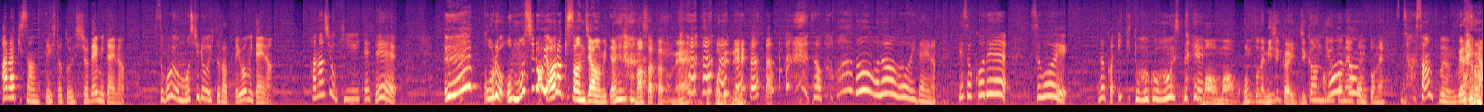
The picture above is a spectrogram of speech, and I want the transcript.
荒木さんって人と一緒でみたいな。すごい面白い人だったよみたいな話を聞いててえー、これ面白い荒木さんじゃんみたいな。まさかのねそこでね。そうあどうもどうもみたいな。でそこですごいなんか意気投合して、まあまあ本当ね短い時間で言うとね本当ね。3分ぐらいな。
